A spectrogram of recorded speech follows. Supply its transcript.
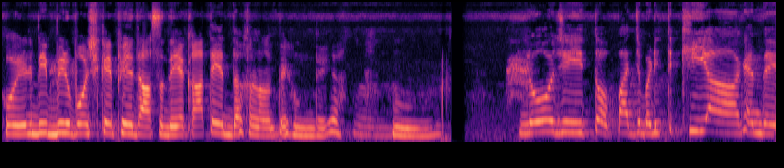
ਕੋਈ ਨੀ, ਬੀਬੀ ਨੂੰ ਪੁੱਛ ਕੇ ਫੇਰ ਦੱਸਦੇ ਆ ਕਾਤੇ ਇਦਾਂ ਖਲਾਉਂਦੇ ਹੁੰਦੇ ਆ। ਹੂੰ। ਲੋ ਜੀ ਧੁੱਪ ਅੱਜ ਬੜੀ ਤਿੱਖੀ ਆ ਕਹਿੰਦੇ।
